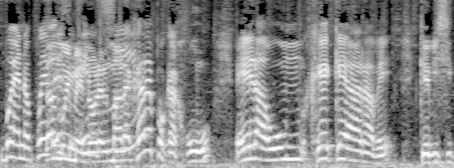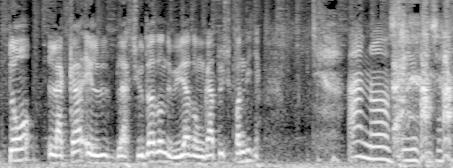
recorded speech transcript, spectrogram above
Bueno, pues... Estás es- muy menor. en El sí- Marajá de Pocahú era un jeque árabe que visitó la, el- la ciudad donde vivía Don Gato y su pandilla. Ah, no, sí. pues ya.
